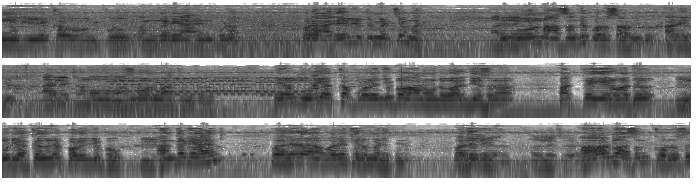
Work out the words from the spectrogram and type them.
മുടിയൊക്കെ അങ്ങനെ ആയതിന് കൂടെ ഒരു അര ലിറ്റർ മേടിച്ചാൽ മതി. മൂന്ന് മാസത്തെ കുറച്ചാവും ഇത് അര ലിറ്റർ. അര ലിറ്റർ മൂന്ന് മാസം. മൂന്ന് മാസം കുറവ് ഇങ്ങനെ മുടിയൊക്കെ പൊളിഞ്ഞു പോകാനുണ്ട്. ഒരു ദിവസം പത്ത് ഇരുപത് മുടിയൊക്കെ ഇങ്ങനെ പൊളിഞ്ചു പോകും അങ്ങനെ ഞാൻ ഒരു ഒരു കിലോ എടുക്കുന്നു. ഒരു ലിറ്റർ ആറ് മാസം കുറച്ച്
